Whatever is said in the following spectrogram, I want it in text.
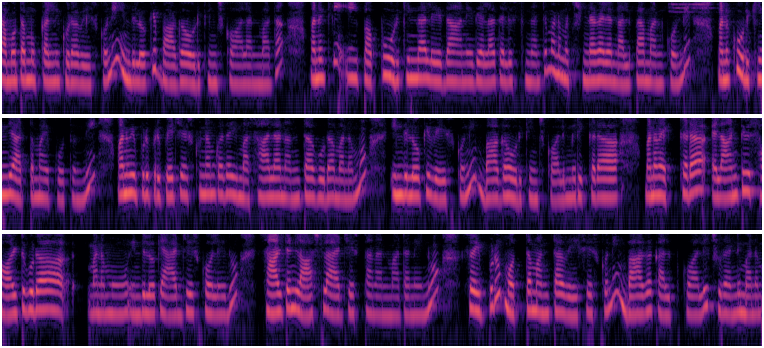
టమోటా ముక్కల్ని కూడా వేసుకొని ఇందులోకి బాగా ఉడికించుకోవాలన్నమాట. మనకి ఈ పప్పు ఉడికిందా లేదా అనేది ఎలా తెలుస్తుందంటే మనం చిన్నగా ఇలా నలిపామనుకోండి మనకు ఉడికింది అర్థమైపోతుంది. మనం ఇప్పుడు ప్రిపేర్ చేసుకున్నాం కదా ఈ మసాలానంతా కూడా మనము ఇందులోకి వేసుకొని బాగా ఉడికించుకోవాలి. మీరు ఇక్కడ మనం ఎక్కడ ఎలాంటి సాల్ట్ కూడా మనము ఇందులోకి యాడ్ చేసుకోలేదు. సాల్ట్ అండ్ లాస్ట్లో యాడ్ చేస్తానన్నమాట నేను. సో ఇప్పుడు మొత్తం అంతా వేసేసుకొని బాగా కలుపుకోవాలి. చూడండి మనం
